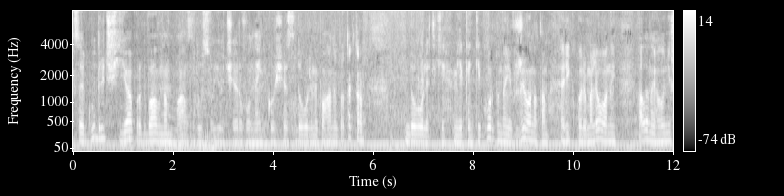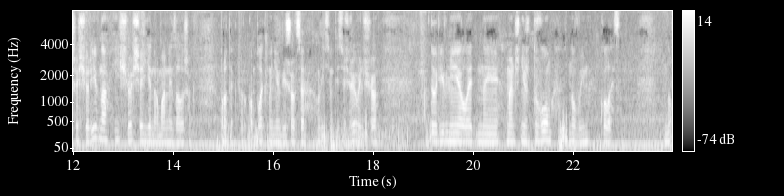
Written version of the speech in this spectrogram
це Goodrich, я придбав на Мазду свою червоненьку. Ще з доволі непоганим протектором. Доволі таки м'якенький корд у неї там рік перемальований, але найголовніше, що рівна і що ще є нормальний залишок протектору. Комплект мені обійшовся у 8 тисяч гривень, що дорівнює ледь не менш ніж двом новим колесам. Ну,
